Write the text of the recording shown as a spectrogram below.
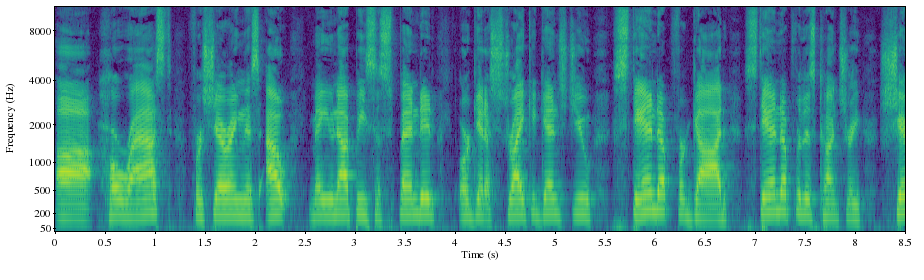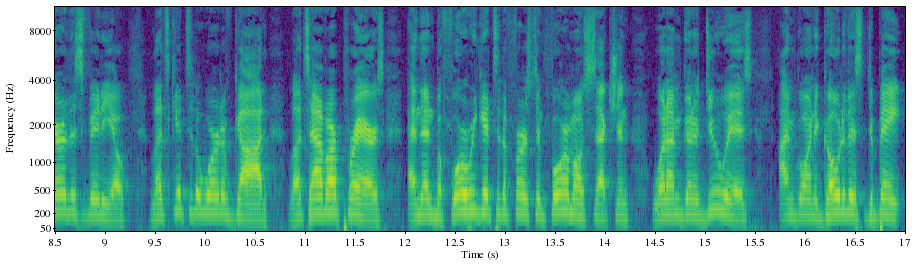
uh, harassed for sharing this out. May you not be suspended or get a strike against you. Stand up for God. Stand up for this country. Share this video. Let's get to the Word of God. Let's have our prayers. And then before we get to the first and foremost section, what I'm going to do is I'm going to go to this debate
